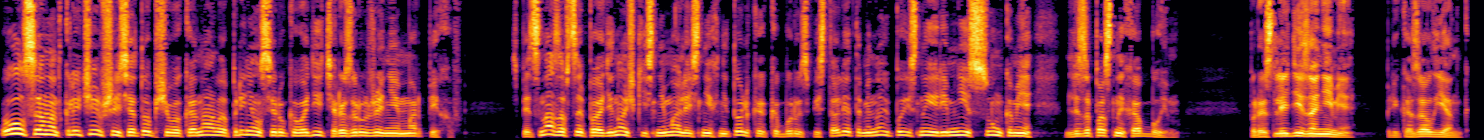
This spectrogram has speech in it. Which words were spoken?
Олсон, отключившись от общего канала, принялся руководить разоружением морпехов. Спецназовцы поодиночке снимали с них не только кобуры с пистолетами, но и поясные ремни с сумками для запасных обоим. «Проследи за ними», — приказал Янг.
